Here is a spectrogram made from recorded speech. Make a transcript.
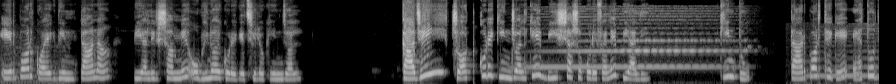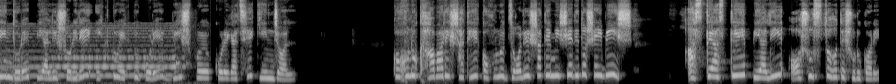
এরপর কয়েকদিন টানা পিয়ালির সামনে অভিনয় করে গেছিল কিঞ্জল। কাজেই চট করে কিঞ্জলকে বিশ্বাসও করে ফেলে পিয়ালি। কিন্তু তারপর থেকে এতদিন ধরে পিয়ালির শরীরে একটু একটু করে বিষ প্রয়োগ করে গেছে কিঞ্জল। কখনো খাবারের সাথে, কখনো জলের সাথে মিশিয়ে দিত সেই বিষ। আস্তে আস্তে পিয়ালি অসুস্থ হতে শুরু করে।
